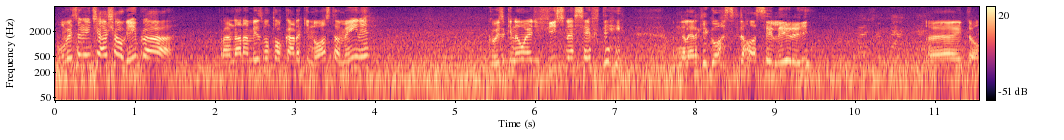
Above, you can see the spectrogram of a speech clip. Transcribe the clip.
Vamos ver se a gente acha alguém pra, pra andar na mesma tocada que nós também, né? Coisa que não é difícil, né? Sempre tem a galera que gosta de dar um acelero aí. É, então.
